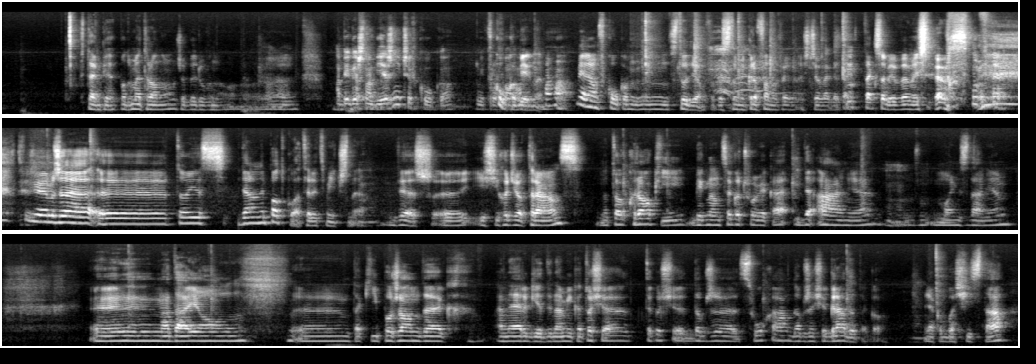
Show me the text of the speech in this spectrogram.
w tempie pod metronom, żeby równo... Yy, A biegasz na bieżni czy w kółko? Mikrofonu? W kółko biegnę. Aha. Biegam w kółko w studio po prostu mikrofonu pewnościowego. Tak, tak sobie wymyśliłem. Stwierdziłem, że y, to jest idealny podkład rytmiczny. Wiesz, y, jeśli chodzi o trans, no to kroki biegnącego człowieka idealnie, mhm. moim zdaniem, y, nadają y, taki porządek, energię, dynamikę. To się, tego się dobrze słucha, dobrze się gra do tego. Jako basista,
